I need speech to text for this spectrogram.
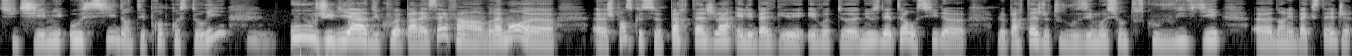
tu t'y es mis aussi dans tes propres stories, mmh. où Julia, du coup, apparaissait. Enfin, vraiment, euh, euh, je pense que ce partage-là et, les et, votre euh, newsletter aussi, le, le, partage de toutes vos émotions, de tout ce que vous viviez dans les backstage,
